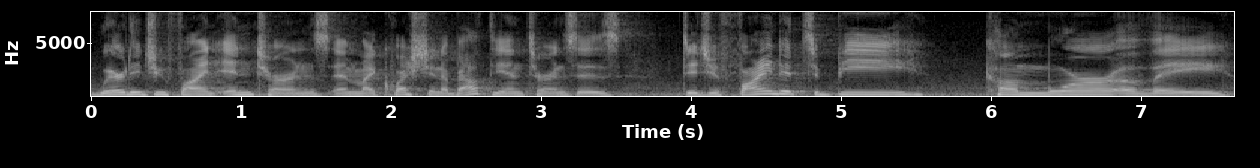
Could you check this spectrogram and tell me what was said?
Where did you find interns? And my question about the interns is, did you find it to be become more of a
